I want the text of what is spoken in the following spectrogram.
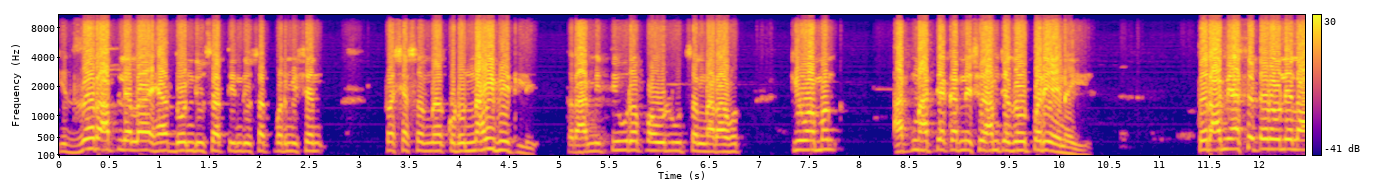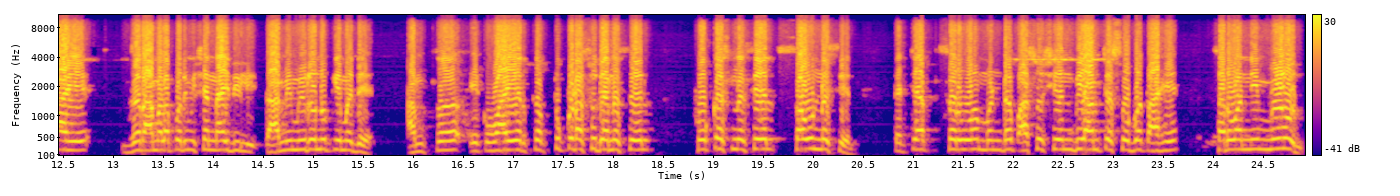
की जर आपल्याला ह्या दोन दिवसात तीन दिवसात परमिशन प्रशासनाकडून नाही भेटली तर आम्ही तीव्र पाऊल उचलणार आहोत किंवा मग आत्महत्या करण्याशिवाय आमच्याजवळ पर्याय नाही तर आम्ही असं ठरवलेलं आहे जर आम्हाला परमिशन नाही दिली तर आम्ही मिरवणुकीमध्ये आमचं एक वायरचा तुकडा सुद्धा नसेल फोकस नसेल साऊंड नसेल. त्याच्यात सर्व मंडप असोसिएशन बी आमच्यासोबत आहे. सर्वांनी मिळून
